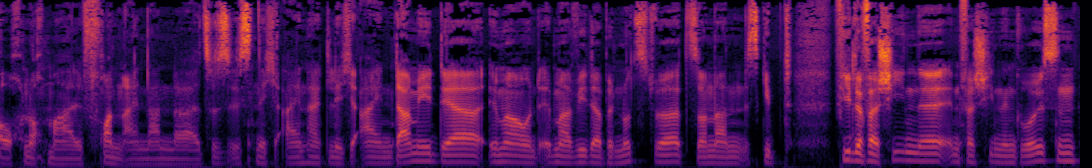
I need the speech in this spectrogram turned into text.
auch nochmal voneinander. Also es ist nicht einheitlich ein Dummy, der immer und immer wieder benutzt wird, sondern es gibt viele verschiedene in verschiedenen Größen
